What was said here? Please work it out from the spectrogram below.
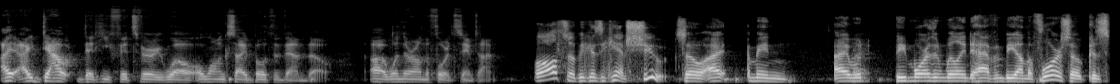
I, I, doubt that he fits very well alongside both of them, though, uh, when they're on the floor at the same time. Well, also because he can't shoot. So I, I mean, I would be more than willing to have him be on the floor. So because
